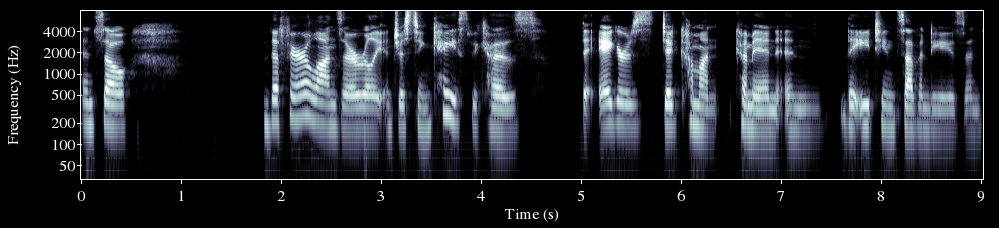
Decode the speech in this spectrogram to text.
And so the Farallons are a really interesting case because the Eggers did come on come in in the 1870s and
